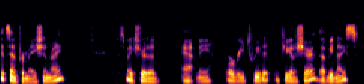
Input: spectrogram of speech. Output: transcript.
it's information, right? Just make sure to at me or retweet it if you're going to share it. That'd be nice.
